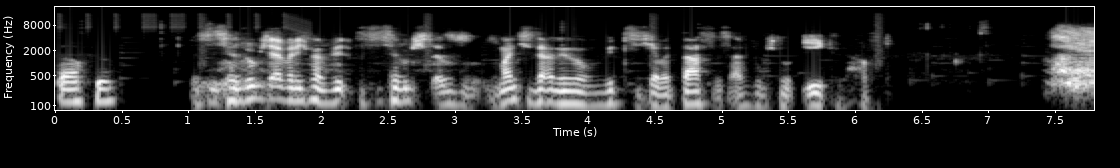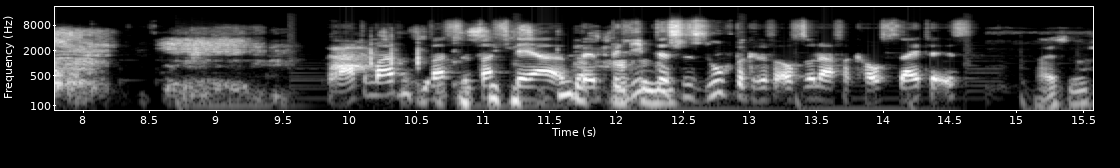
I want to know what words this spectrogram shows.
Dafür. Das ist halt wirklich einfach nicht mal witzig, das ist ja wirklich, also so- manche Sachen sind noch witzig, aber das ist einfach wirklich nur ekelhaft. Rate mal, was, was der beliebteste Suchbegriff auf so einer Verkaufsseite ist. Weiß nicht.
